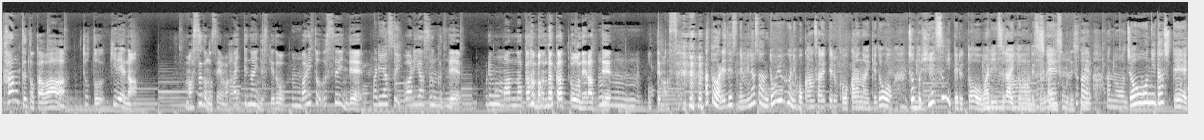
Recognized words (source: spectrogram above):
カントゥとかはちょっと綺麗なまっすぐの線は入ってないんですけど、うん。割と薄いんで割りやすい。割りやすくて、これも真ん中 真ん中を狙ってうんうんうん。折ってます、あとあれですね。皆さんどういうふうに保管されてるかわからないけどちょっと冷えすぎてると割りづらいと思うんですよね。あー確かにそうですだからねあの常温に出して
